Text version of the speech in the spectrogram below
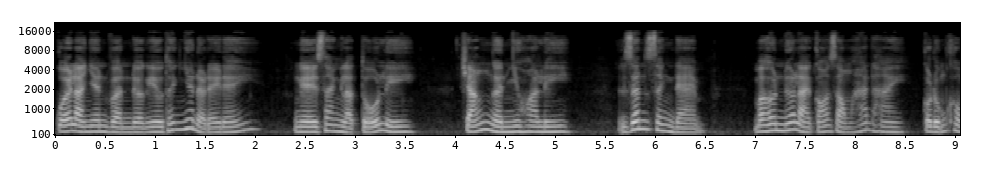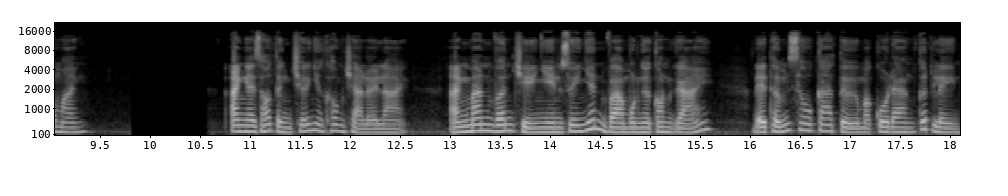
Cô ấy là nhân vật được yêu thích nhất ở đây đấy. Nghề xanh là tố ly, trắng ngần như hoa ly, rất xinh đẹp, mà hơn nữa lại có giọng hát hay, có đúng không anh? Anh nghe rõ từng chữ nhưng không trả lời lại. Anh man vẫn chỉ nhìn duy nhất vào một người con gái để thấm sâu ca từ mà cô đang cất lên.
